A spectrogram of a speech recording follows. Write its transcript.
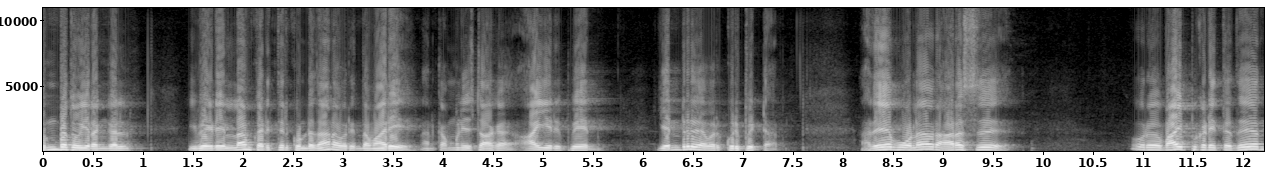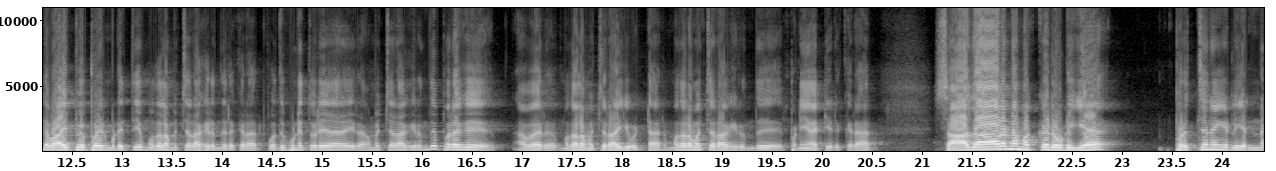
துன்ப துயரங்கள் இவைகளெல்லாம் கருத்தில் கொண்டு தான் அவர் இந்த மாதிரி நான் கம்யூனிஸ்டாக ஆகியிருப்பேன் என்று அவர் குறிப்பிட்டார். அதே போல் ஒரு அரசு ஒரு வாய்ப்பு கிடைத்தது. அந்த வாய்ப்பை பயன்படுத்தி முதலமைச்சராக இருந்திருக்கிறார். பொதுப்பணித்துறை அமைச்சராக இருந்து பிறகு அவர் முதலமைச்சராகிவிட்டார் முதலமைச்சராக இருந்து பணியாற்றியிருக்கிறார். சாதாரண மக்களுடைய பிரச்சனைகள் என்ன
